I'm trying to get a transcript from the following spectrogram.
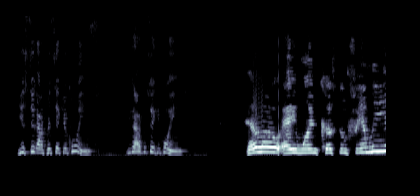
you still gotta protect your coins. You gotta protect your coins. Hello, A1 Custom Family.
